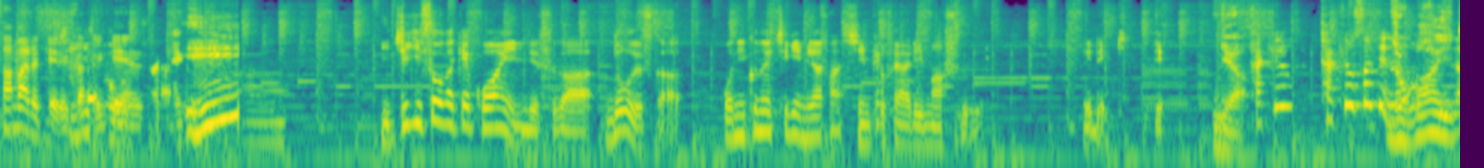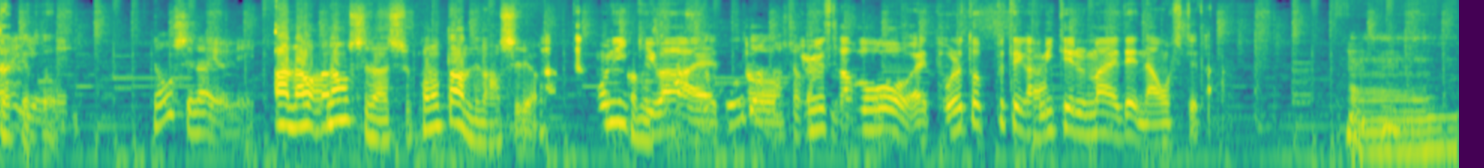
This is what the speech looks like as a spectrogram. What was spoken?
挟まれてるから、ゲンさん。えー、一撃層だけ怖いんですが、どうですか？お肉の一撃皆さん信憑性あります？エレキって。いや竹雄竹雄さんって直してないよね直してないよね。あな直して直し。てこのターンで直してるよ。オニキは、えっと、キムサボを、えっと、俺とプテが見てる前で直してた。うん。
